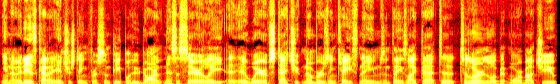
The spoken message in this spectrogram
you know, it is kind of interesting for some people who aren't necessarily aware of statute numbers and case names and things like that to to learn a little bit more about you.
